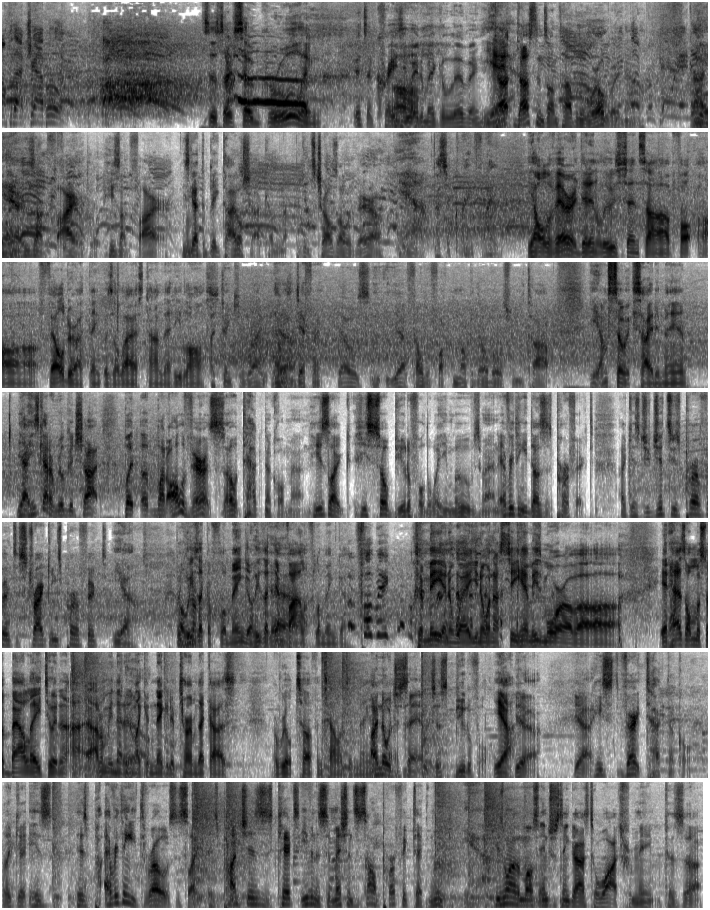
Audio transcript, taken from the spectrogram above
off of that jab early. Just are so grueling. It's a crazy Oh. way to make a living. Yeah. Du- Dustin's on top of the world right now. God Yeah. damn, he's on fire, dude. He's on fire. He's got the big title shot coming up against Charles Oliveira. Yeah. That's a great fight. Yeah, Oliveira didn't lose since uh, Fel- uh, Felder, I think, was the last time that he lost. I think you're right. That yeah. was different. That was yeah. Felder fucked him up with elbows from the top. Yeah, I'm so excited, man. Yeah, he's got a real good shot. But uh, but Oliveira's so technical, man. He's like he's so beautiful the way he moves, man. Everything he does is perfect. Like his jujitsu's perfect, his striking's perfect. Yeah. But oh, he's like a flamingo. He's like Yeah. that violent flamingo. Flamingo. to me, in a way, you know, when I see him, he's more of a. Uh, it has almost a ballet to it, and I, I don't mean that in like a negative term. That guy's a real tough and talented man. I know what you're saying. It's just beautiful. Yeah. Yeah. Yeah, he's very technical. Like uh, his his everything he throws, it's like his punches, his kicks, even his submissions. It's all perfect technique. Yeah. he's one of the most interesting guys to watch for me because, uh,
